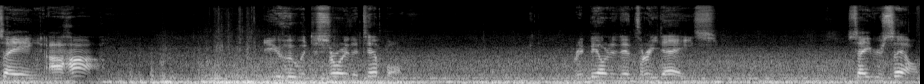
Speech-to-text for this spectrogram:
saying, Aha, you who would destroy the temple rebuild it in three days. Save yourself.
